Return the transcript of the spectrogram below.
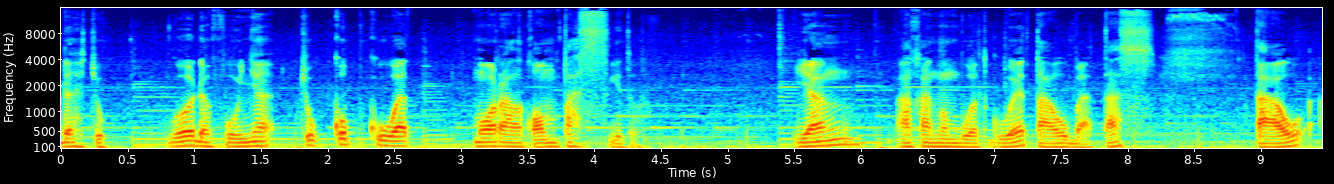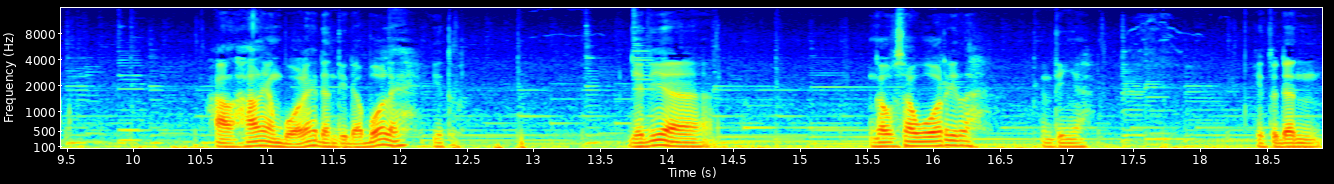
udah cuk gue udah punya cukup kuat moral kompas gitu. Yang akan membuat gue tahu batas tahu hal-hal yang boleh dan tidak boleh gitu. Jadi ya nggak usah worry lah intinya. Gitu dan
